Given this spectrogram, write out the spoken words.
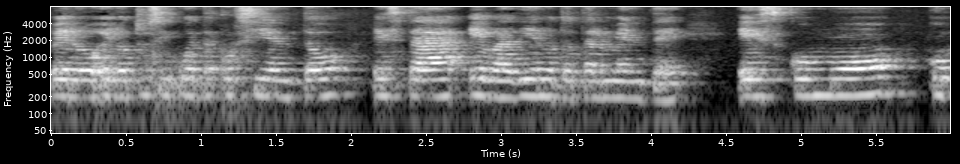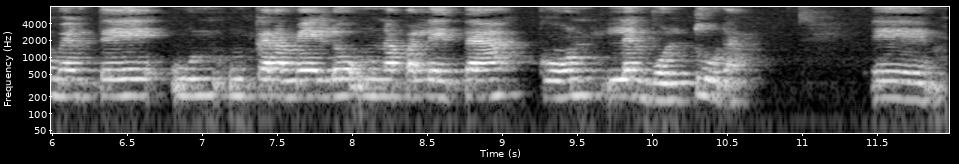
pero el otro 50% está evadiendo totalmente. Es como comerte un, caramelo, una paleta con la envoltura. Eh,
